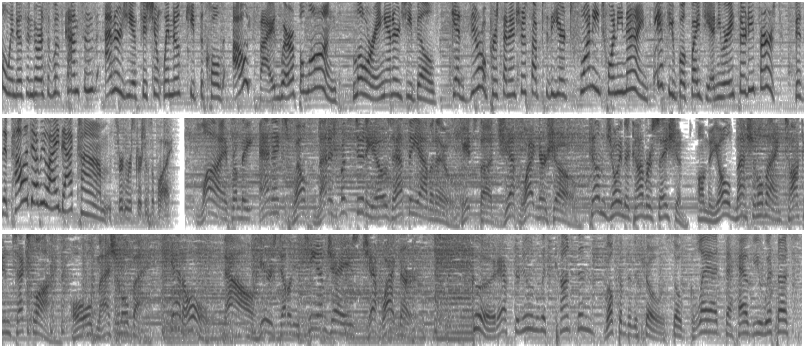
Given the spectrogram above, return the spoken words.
Pella Windows and Doors of Wisconsin's energy efficient windows keep the cold outside where it belongs, lowering energy bills. Get 0% interest up to the year 2029 if you book by January 31st. Visit PellaWI.com. Certain restrictions apply. Live from the Annex Wealth Management Studios at the Avenue, it's the Jeff Wagner Show. Come join the conversation on the Old National Bank talk and text line. Old National Bank. Get old. Now, here's WTMJ's Jeff Wagner. Good afternoon, Wisconsin. Welcome to the show. So glad to have you with us.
